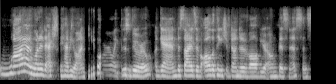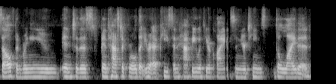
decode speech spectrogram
why I wanted to actually have you on, you are like this guru again. Besides of all the things you've done to evolve your own business and self, and bringing you into this fantastic world that you're at peace and happy with your clients and your team's delighted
